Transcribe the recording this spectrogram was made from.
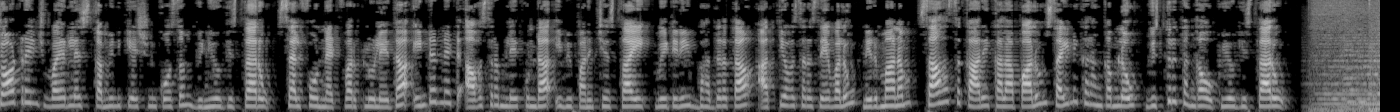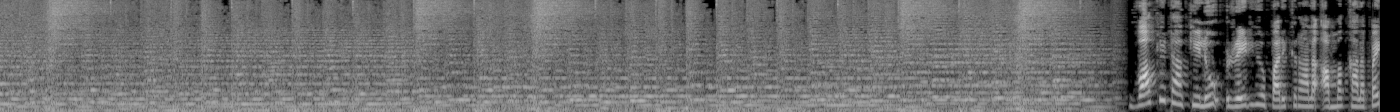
షార్ట్ రేంజ్ వైర్లెస్ కమ్యూనికేషన్ కోసం వినియోగిస్తారు. సెల్ ఫోన్ నెట్వర్క్లు లేదా ఇంటర్నెట్ అవసరం లేకుండా ఇవి పనిచేస్తాయి. వీటిని భద్రత అత్యవసర సేవలు నిర్మాణం సాహస కార్యకలాపాలు సైనిక రంగంలో విస్తృతంగా ఉపయోగిస్తారు. వాకీటాకీలు రేడియో పరికరాల అమ్మకాలపై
